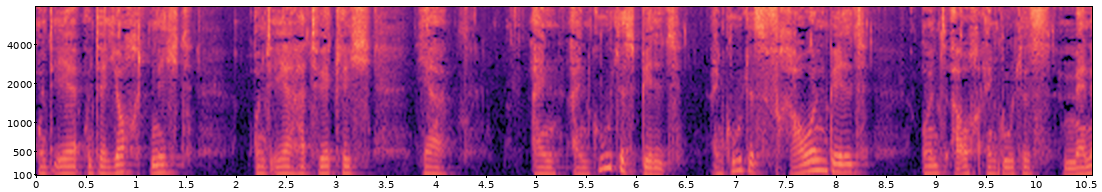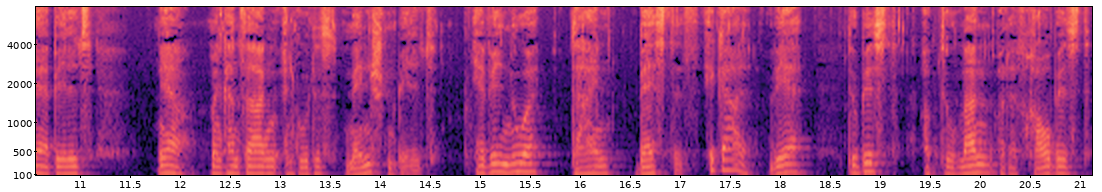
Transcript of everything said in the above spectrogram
und er unterjocht nicht und er hat wirklich ja ein, ein gutes Bild, ein gutes Frauenbild und auch ein gutes Männerbild. Ja, man kann sagen, ein gutes Menschenbild. Er will nur dein Bestes, egal wer du bist, ob du Mann oder Frau bist.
